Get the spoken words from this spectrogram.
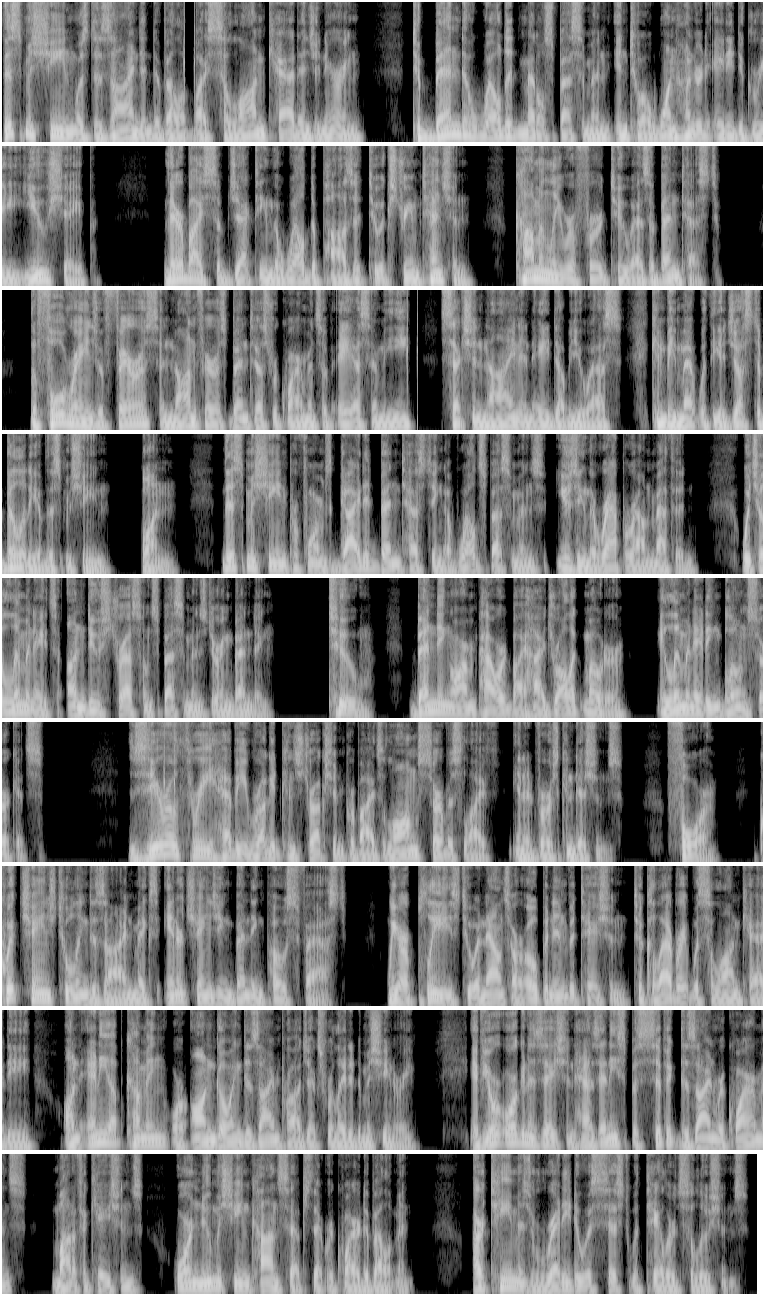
This machine was designed and developed by Ceylon CAD Engineering to bend a welded metal specimen into a 180-degree U-shape, thereby subjecting the weld deposit to extreme tension, commonly referred to as a bend test. The full range of ferrous and non-ferrous bend test requirements of ASME, Section 9 and AWS can be met with the adjustability of this machine. 1. This machine performs guided bend testing of weld specimens using the wraparound method, which eliminates undue stress on specimens during bending. 2. Bending arm powered by hydraulic motor, eliminating blown circuits. 03 Heavy rugged construction provides long service life in adverse conditions. 4. Quick change tooling design makes interchanging bending posts fast. We are pleased to announce our open invitation to collaborate with Ceylon CAD on any upcoming or ongoing design projects related to machinery. If your organization has any specific design requirements, modifications, or new machine concepts that require development, our team is ready to assist with tailored solutions.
